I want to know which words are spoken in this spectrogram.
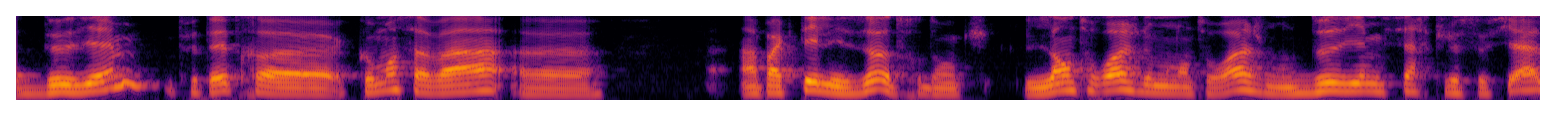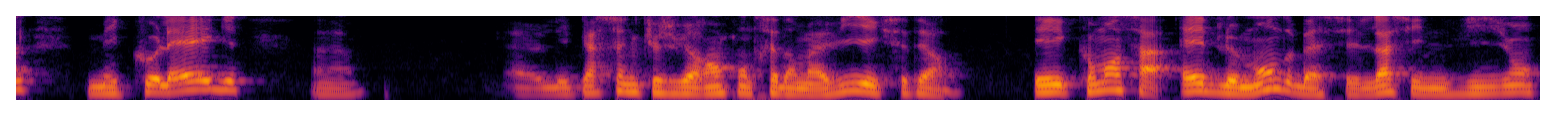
deuxième, peut-être comment ça va impacter les autres? Donc l'entourage de mon entourage, mon deuxième cercle social, mes collègues, euh, les personnes que je vais rencontrer dans ma vie, etc. Et comment ça aide le monde? Bah, c'est Là, c'est une vision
